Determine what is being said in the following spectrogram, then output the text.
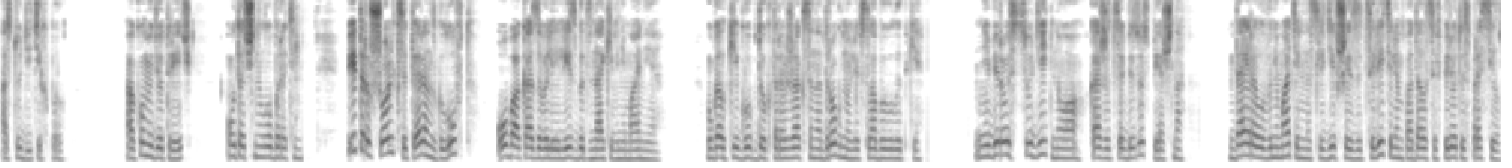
остудить их пыл. «О ком идет речь?» — уточнил оборотень. Питер Шольц и Теренс Глуфт оба оказывали Элизабет знаки внимания. Уголки губ доктора Жаксона дрогнули в слабой улыбке. «Не берусь судить, но, кажется, безуспешно», Дайрелл, внимательно следивший за целителем, подался вперед и спросил.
